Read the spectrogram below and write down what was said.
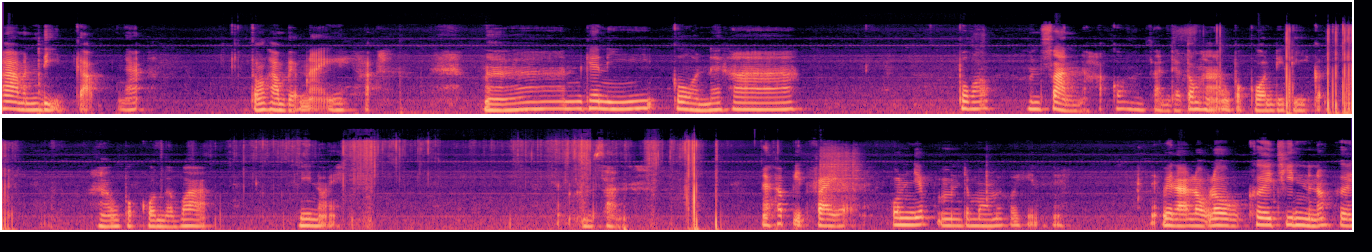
ผ้ามันดีดกลับนะต้องทำแบบไหนค่ะงั้นแค่นี้ก่อนนะคะเพราะว่า มันสั่นนะคะก็มันสั่นเดี๋ยวต้องหาอุปกรณ์ดีๆก่อนหาอุปกรณ์แบบว่า นี่หน่อย มันสั่นนะถ้าปิดไฟอะ คนเย็บมันจะมองไม่ค่อยเห็นเนี่ยเวลาเราเราเคยชินนะเนาะเคย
